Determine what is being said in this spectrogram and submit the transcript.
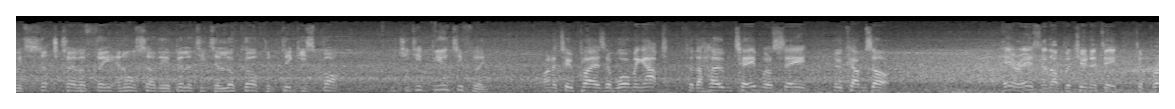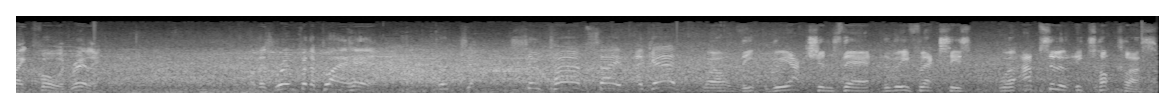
with such clever feet and also the ability to look up and pick his spot, which he did beautifully. One or two players are warming up for the home team. We'll see who comes on. Here is an opportunity to break forward, really. Well, there's room for the player here. Superb save again. Well, the reactions there, the reflexes, were absolutely top class.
